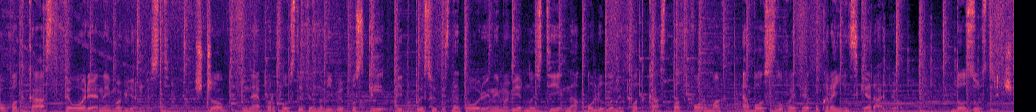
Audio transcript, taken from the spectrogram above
Був подкаст Теорія неймовірності. Щоб не пропустити нові випуски, підписуйтесь на теорію неймовірності на улюблених подкаст-платформах або слухайте українське радіо. До зустрічі!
